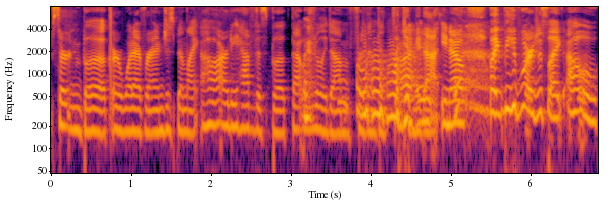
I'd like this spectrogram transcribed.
certain book or whatever, and just been like, oh, I already have this book. That was really dumb for them to, to give me that, you know? Like people are just like, oh,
